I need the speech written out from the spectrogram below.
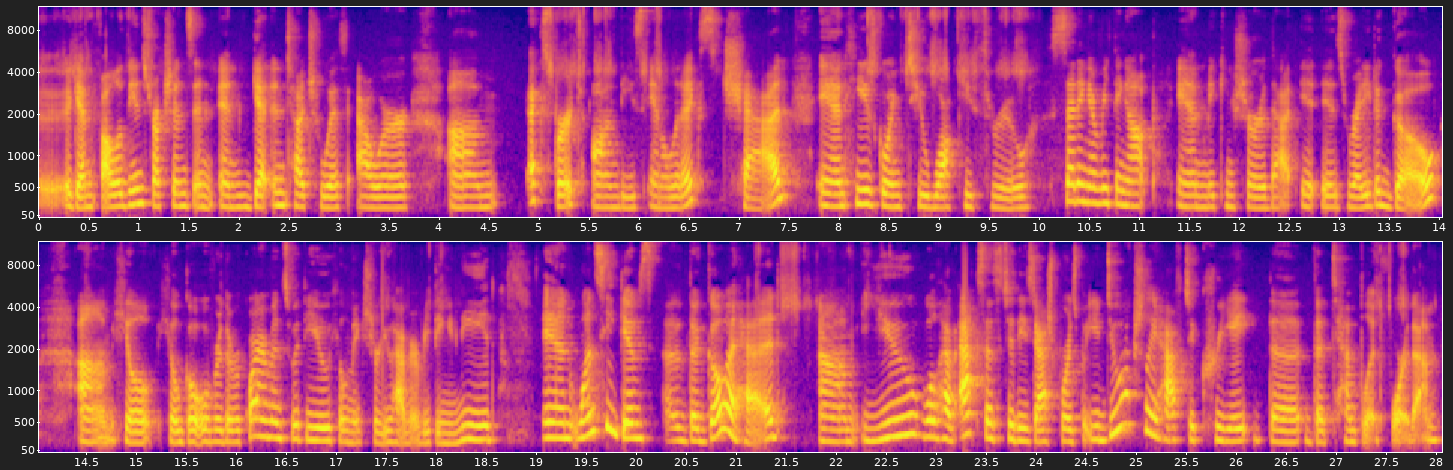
again, follow the instructions and, and get in touch with our um, expert on these analytics, Chad, and he's going to walk you through setting everything up and making sure that it is ready to go. Um, he'll, he'll go over the requirements with you. He'll make sure you have everything you need. And once he gives uh, the go-ahead, um, you will have access to these dashboards, but you do actually have to create the, the template for them.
